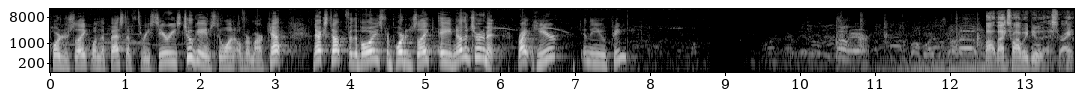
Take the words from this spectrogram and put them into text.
Portage Lake won the best of three series, two games to one over Marquette. Next up for the boys from Portage Lake, another tournament right here in the UP. Well, that's why we do this, right?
